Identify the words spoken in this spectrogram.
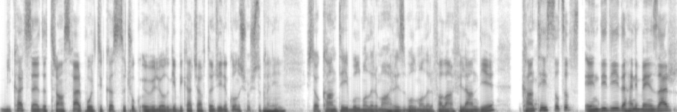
birkaç senede transfer politikası çok övülüyordu. Birkaç hafta önce yine konuşmuştuk hani işte o Kante'yi bulmaları, Mahrez'i bulmaları falan filan diye. Kante'yi satıp Ndidi'yi de hani benzer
